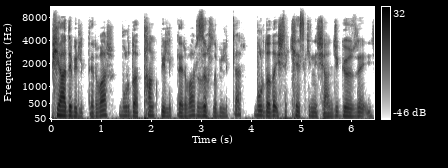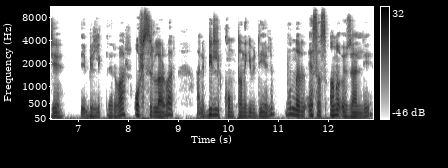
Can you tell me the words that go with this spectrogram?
Piyade birlikleri var. Burada tank birlikleri var, zırhlı birlikler. Burada da işte keskin nişancı, gözleyici e, birlikleri var. Officer'lar var. Hani birlik komutanı gibi diyelim. Bunların esas ana özelliği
